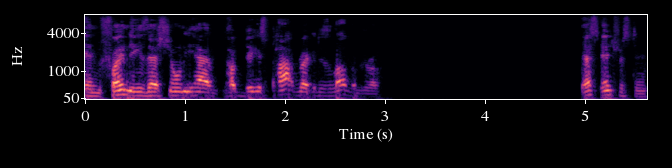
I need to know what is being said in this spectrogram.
and funny is that she only had her biggest pop record is Lover Girl. That's interesting.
